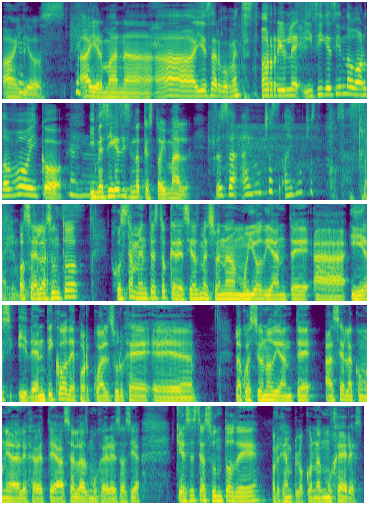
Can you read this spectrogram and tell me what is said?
Ay, Dios. Ay, hermana. Ay, ese argumento está horrible y sigue siendo gordofóbico. Y me sigues diciendo que estoy mal. Entonces, hay muchas, hay muchas cosas. O sea, el asunto, justamente esto que decías me suena muy odiante a- y es idéntico de por cuál surge eh, la cuestión odiante hacia la comunidad LGBT, hacia las mujeres, hacia que es este asunto de, por ejemplo, con las mujeres.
